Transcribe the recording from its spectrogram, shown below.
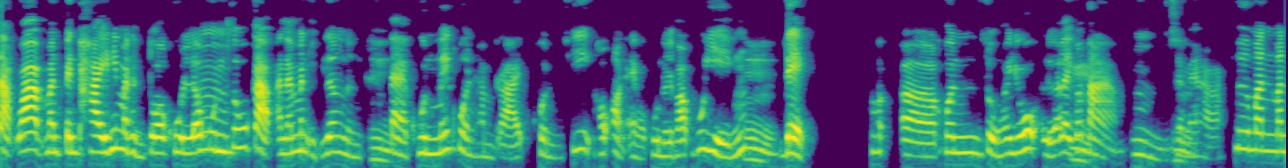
จากว่ามันเป็นภัยที่มาถึงตัวคุณแล้วอืมคุณสู้กลับ อันนั้นมันอีกเรื่องหนึ่งอืมแต่คุณไม่ควรทำร้ายคนที่เขาอ่อนแอกว่าคุณโดยเฉพาะผู้หญิงอืมเด็กเอ่อคนสูงอายุหรืออะไรก็อืมตาม อืมใช่ไหมคะ คือมันมัน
